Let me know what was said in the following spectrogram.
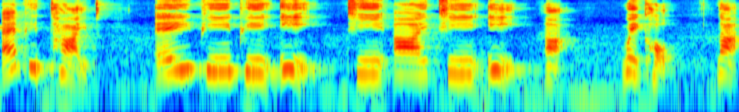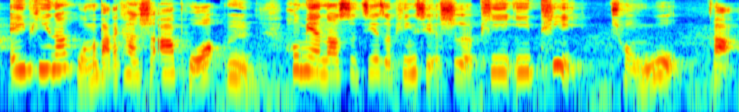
，appetite，a p p e t i t e 啊，胃口。那 A P 呢？我们把它看是阿婆，嗯，后面呢是接着拼写是 P E T 宠物啊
